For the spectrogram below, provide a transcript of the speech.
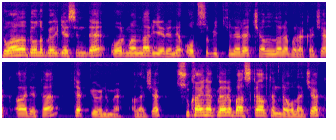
Doğu Anadolu bölgesinde ormanlar yerini otsu bitkilere, çalılara bırakacak. Adeta step görünümü alacak. Su kaynakları baskı altında olacak.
